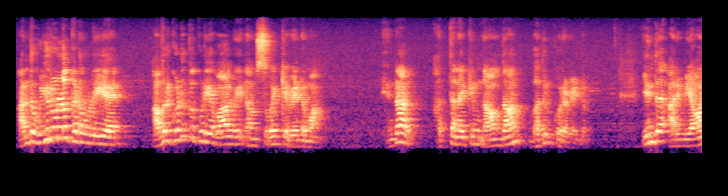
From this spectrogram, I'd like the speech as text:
அந்த உயிருள்ள கடவுளுடைய அவர் கொடுக்கக்கூடிய வாழ்வை நாம் சுவைக்க வேண்டுமா? என்றால் அத்தனைக்கும் நாம் தான் பதில் கூற வேண்டும். இந்த அருமையான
